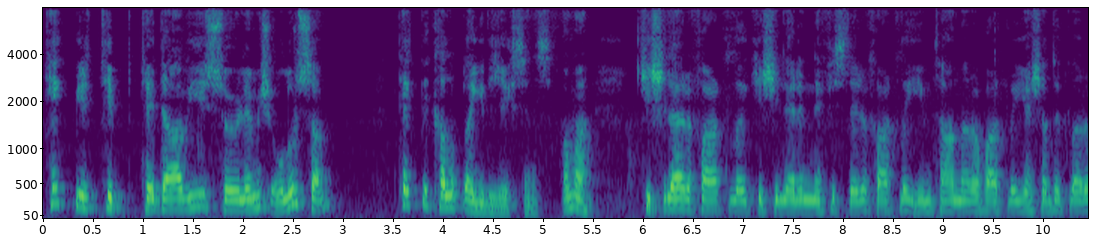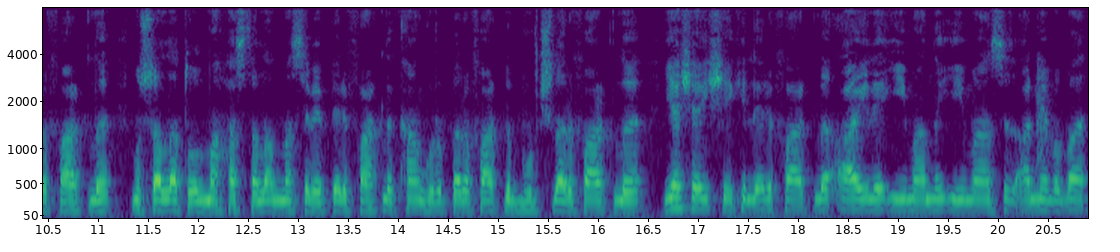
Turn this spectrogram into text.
tek bir tip tedaviyi söylemiş olursam tek bir kalıpla gideceksiniz. Ama Kişiler farklı, kişilerin nefisleri farklı, imtihanları farklı, yaşadıkları farklı, musallat olma, hastalanma sebepleri farklı, kan grupları farklı, burçları farklı, yaşayış şekilleri farklı, aile imanlı, imansız, anne baba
